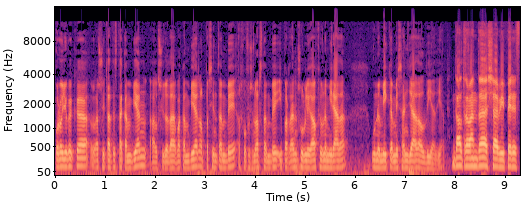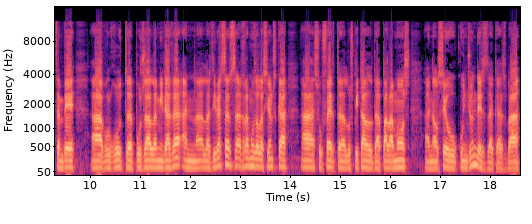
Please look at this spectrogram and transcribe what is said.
però jo crec que la societat està canviant, el ciutadà va canviant, el pacient també, els professionals també, i per tant ens obligava a fer una mirada una mica més enllà del dia a dia. D'altra banda, Xavi Pérez també ha volgut posar la mirada en les diverses remodelacions que ha sofert l'Hospital de Palamós en el seu conjunt des de que es va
